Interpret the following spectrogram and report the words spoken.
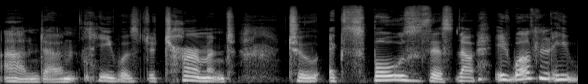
and um, he was determined to expose this. Now, it wasn't he.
